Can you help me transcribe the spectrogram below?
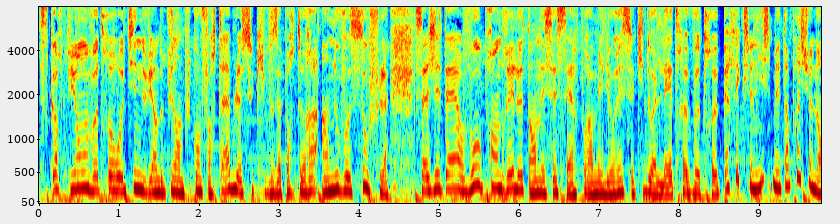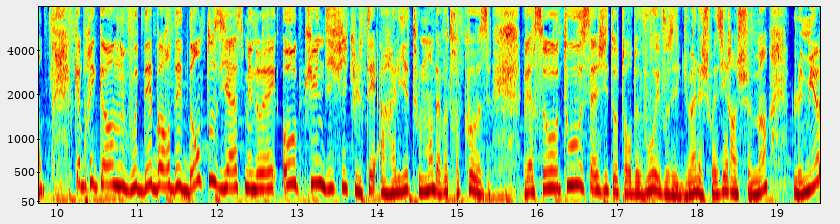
Scorpion, votre routine devient de plus en plus confortable, ce qui vous apportera un nouveau souffle. Sagittaire, vous prendrez le temps nécessaire pour améliorer ce qui doit l'être. Votre perfectionnisme est impressionnant. Capricorne, vous débordez d'enthousiasme et n'aurez aucune difficulté à rallier tout le monde à votre cause. Verseau, tout s'agite autour de vous et vous avez du mal à choisir un chemin. Le mieux,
